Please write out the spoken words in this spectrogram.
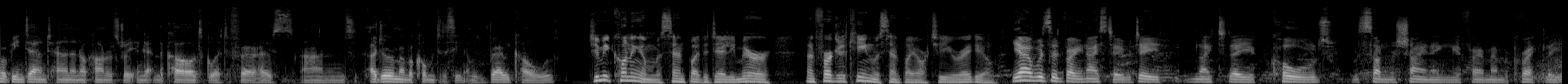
Remember being downtown in O'Connell Street and getting the call to go out to Firhouse, and I do remember coming to the scene. It was very cold. Jimmy Cunningham was sent by the Daily Mirror, and Fergal Keane was sent by RTE Radio. Yeah, it was a very nice day. day night today, cold, the sun was shining, if I remember correctly.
